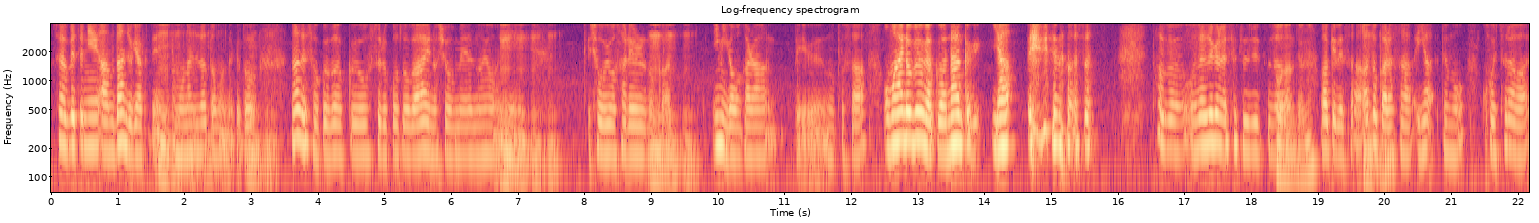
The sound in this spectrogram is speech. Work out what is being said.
それは別にあの男女逆転しても同じだと思うんだけど、うんうんなぜ束縛をすることが愛の証明のように商用されるのか、意味がわからんっていうのとさお前の文学はなんか嫌っていうのはさ多分同じぐらい切実なわけでさ、うん後からさ「いやでもこいつらは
